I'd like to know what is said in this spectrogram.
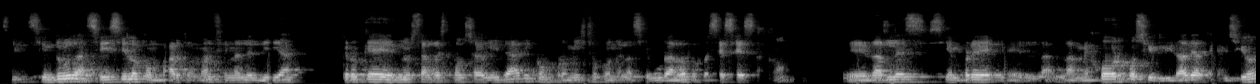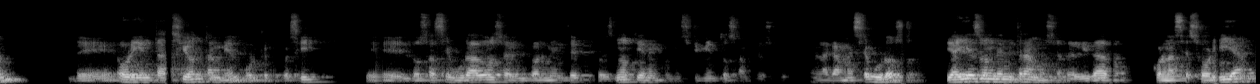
sin duda, sí, sí lo comparto, ¿no? Al final del día creo que nuestra responsabilidad y compromiso con el asegurador, pues es esa, ¿no? Eh, darles siempre eh, la, mejor posibilidad de atención, de orientación también, porque pues sí, eh, los asegurados eventualmente pues no tienen conocimientos amplios en la gama de seguros y ahí es donde entramos en realidad con la asesoría,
